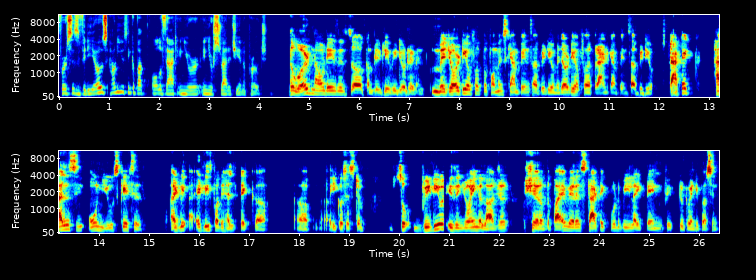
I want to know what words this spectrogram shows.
versus videos? How do you think about all of that in your in your strategy and approach? the world nowadays is uh, completely video driven majority of our performance campaigns are video majority of our brand campaigns are video static has its own use cases at, le- at least for the health tech uh, uh, ecosystem so video is enjoying a larger share of the pie whereas static would be like 10 to 20 percent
